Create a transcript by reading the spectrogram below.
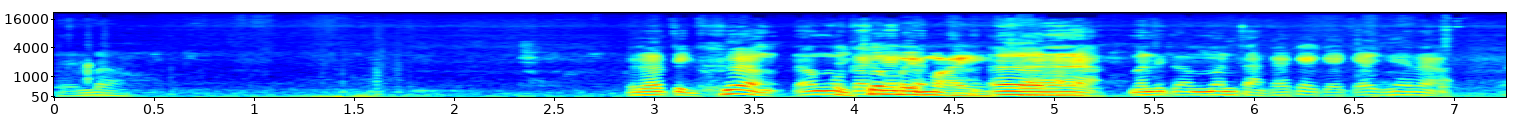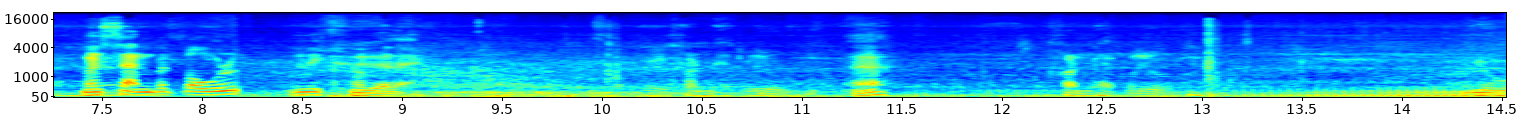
เห็นเปล่า เวลาติดเครื่องแล้วมันติดเครื่องก็ใหม่ๆเออใช่นั่นแหละมันก็มันสั่งแก๊กแก๊กแก๊กแก๊กแค่นั้นอะมันสั่นประตูลึกนี่คืออะไรคอนแทคริวฮะคอนแทคริวอยู่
